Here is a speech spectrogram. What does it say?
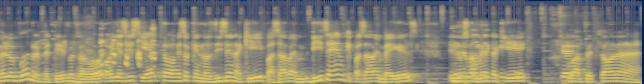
¿Me lo pueden repetir, por favor? Oye, sí es cierto. Eso que nos dicen aquí pasaba en. Dicen que pasaba en Bagels. Y ¿Qué nos comenta aquí? Guapetona.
